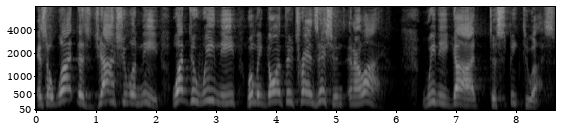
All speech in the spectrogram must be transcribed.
And so, what does Joshua need? What do we need when we're going through transitions in our life? We need God to speak to us.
